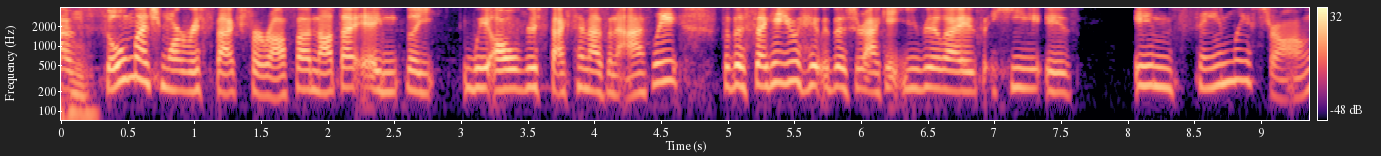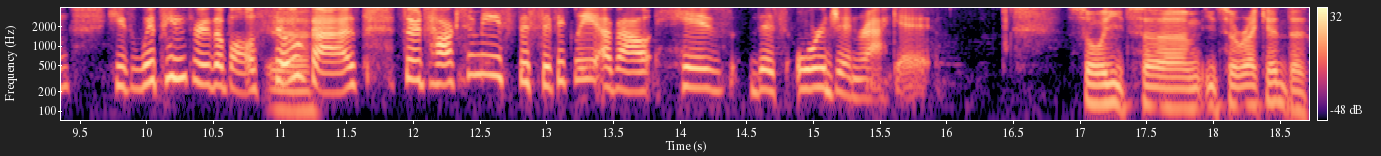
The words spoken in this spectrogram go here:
have so much more respect for Rafa. Not that I, like, we all respect him as an athlete, but the second you hit with this racket, you realize he is insanely strong. He's whipping through the ball so Yeah. fast. So talk to me specifically about his this origin racket. So it's um, it's a racket that,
